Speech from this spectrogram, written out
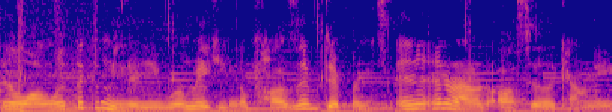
and along with the community, we're making a positive difference in and around Osceola County.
